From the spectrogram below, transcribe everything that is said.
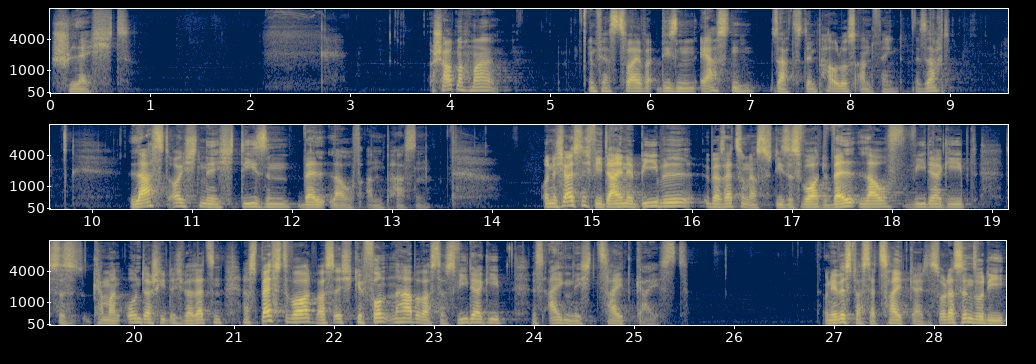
schlecht. Schaut nochmal im Vers 2 diesen ersten Satz, den Paulus anfängt. Er sagt, lasst euch nicht diesem Weltlauf anpassen. Und ich weiß nicht, wie deine Bibelübersetzung dieses Wort Weltlauf wiedergibt. Das kann man unterschiedlich übersetzen. Das beste Wort, was ich gefunden habe, was das wiedergibt, ist eigentlich Zeitgeist. Und ihr wisst, was der Zeitgeist ist. So, das sind so die,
